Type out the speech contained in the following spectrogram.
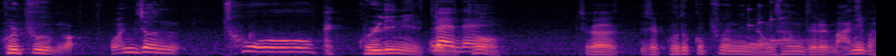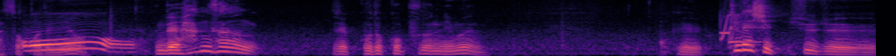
골프 막 완전 초백 골린이일 때부터 네네. 제가 이제 고덕호 프로님 영상들을 많이 봤었거든요. 오, 근데 항상 이제 고덕호 프로님은 그 클래식 슈즈를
